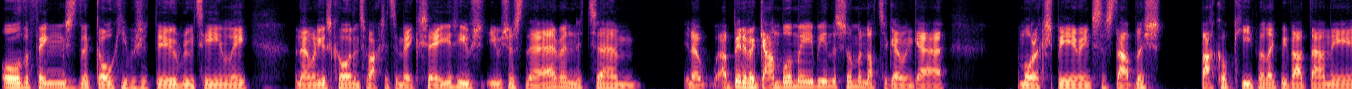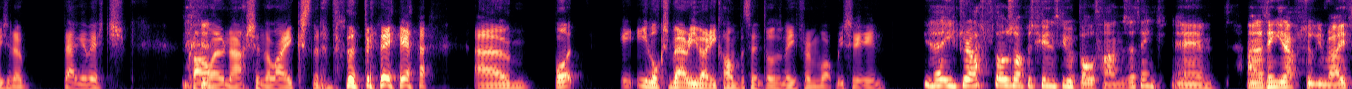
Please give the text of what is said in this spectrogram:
all the things that goalkeepers should do routinely, and then when he was called into action to make saves, he was he was just there, and it's um you know a bit of a gamble maybe in the summer not to go and get a, a more experienced, established backup keeper like we've had down the years. You know, Begovic, Carlo Nash and the likes that have been here. Um, but he looks very, very competent, doesn't he, from what we've seen? Yeah, he grasps those opportunities with both hands, I think. Um, and I think you're absolutely right.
